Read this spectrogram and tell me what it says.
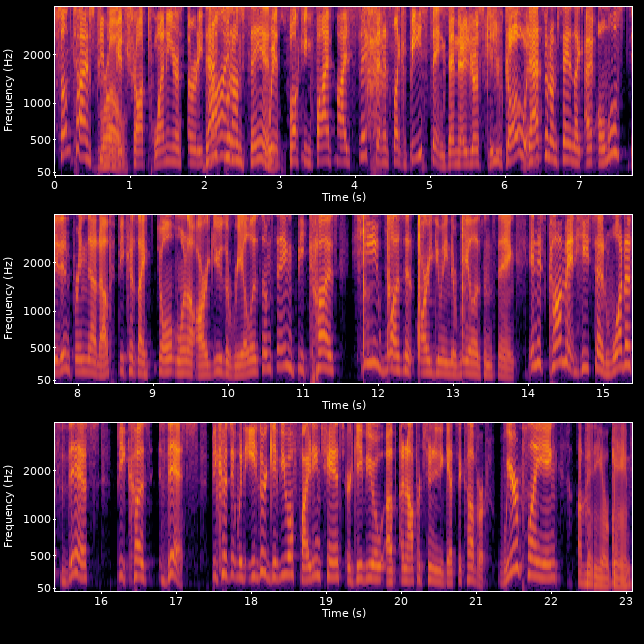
Sometimes people Bro. get shot 20 or 30 That's times. what I'm saying. With fucking 556 and it's like bee stings and they just keep going. That's what I'm saying. Like, I almost didn't bring that up because I don't want to argue the realism thing because he wasn't arguing the realism thing. In his comment, he said, What if this? Because this, because it would either give you a fighting chance or give you a, an opportunity to get to cover. We're playing a video game.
